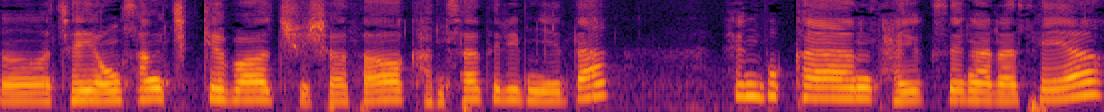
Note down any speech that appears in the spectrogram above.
어 제 영상 지켜봐 주셔서 감사드립니다. 행복한 다육생활 하세요.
